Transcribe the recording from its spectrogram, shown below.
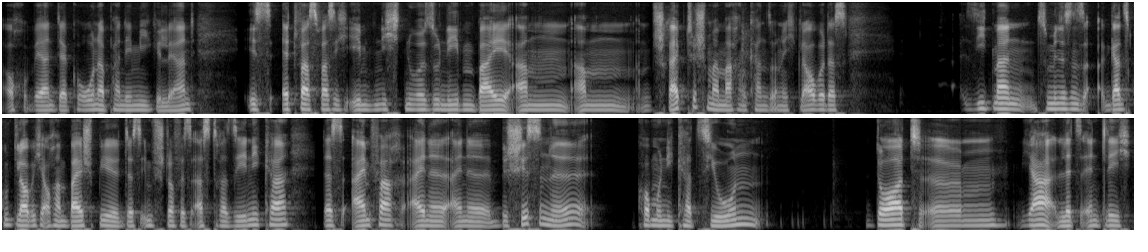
auch während der Corona-Pandemie gelernt, ist etwas, was ich eben nicht nur so nebenbei am, am, am Schreibtisch mal machen kann, sondern ich glaube, das sieht man zumindest ganz gut, glaube ich, auch am Beispiel des Impfstoffes AstraZeneca, dass einfach eine, eine beschissene Kommunikation dort ähm, ja letztendlich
